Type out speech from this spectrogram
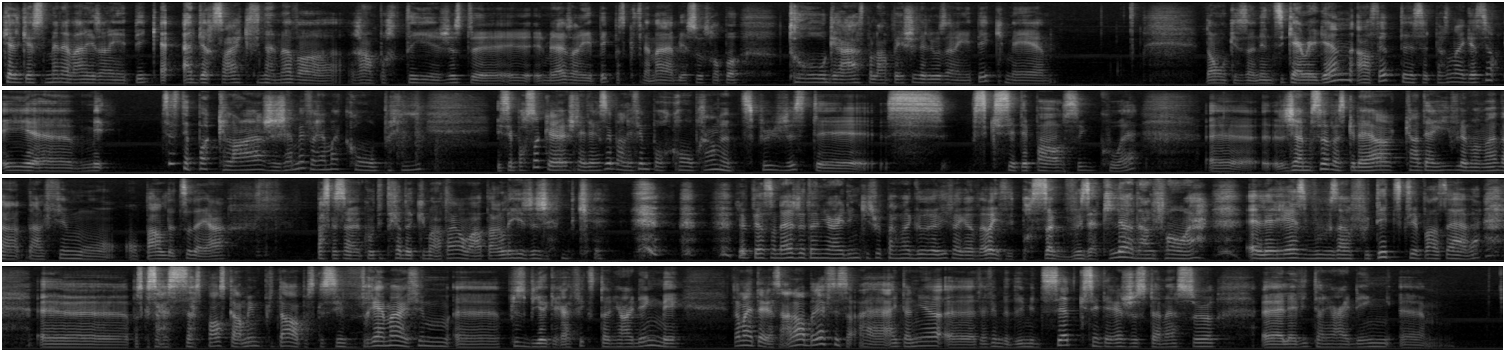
quelques semaines avant les Olympiques, adversaire qui finalement va remporter juste euh, une médaille aux Olympiques parce que finalement la blessure sera pas trop grave pour l'empêcher d'aller aux Olympiques, mais donc c'est Nancy Kerrigan en fait euh, cette personne en question et euh, mais tu sais c'était pas clair, j'ai jamais vraiment compris. Et c'est pour ça que je suis intéressé par les films pour comprendre un petit peu juste euh, ce qui s'était passé quoi. J'aime ça parce que d'ailleurs, quand arrive le moment dans, dans le film où on, parle de ça d'ailleurs, parce que c'est un côté très documentaire, on va en parler. J'aime que le personnage de Tony Harding qui est joué par Margot Robbie fait comme, Ah ouais, c'est pour ça que vous êtes là dans le fond, hein? Le reste, vous vous en foutez de ce qui s'est passé avant. Euh, parce que ça, ça se passe quand même plus tard, parce que c'est vraiment un film euh, plus biographique, c'est Tony Harding, mais vraiment intéressant. Alors bref, c'est ça. Euh, I, Tonya, euh, c'est un film de 2017 qui s'intéresse justement sur la vie de Tony Harding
